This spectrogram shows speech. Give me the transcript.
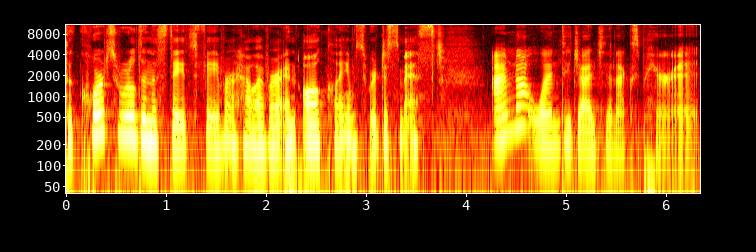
The courts ruled in the state's favor, however, and all claims were dismissed. I'm not one to judge the next parent,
